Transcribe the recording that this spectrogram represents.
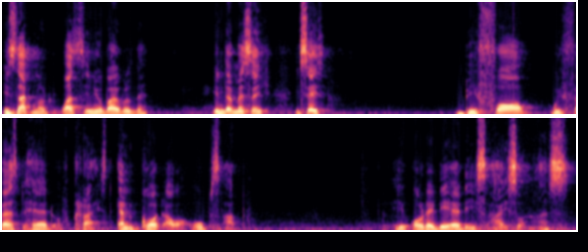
Is that not what's in your Bible there? In the message? It says, before we first heard of Christ and got our hopes up, he already had his eyes on us,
